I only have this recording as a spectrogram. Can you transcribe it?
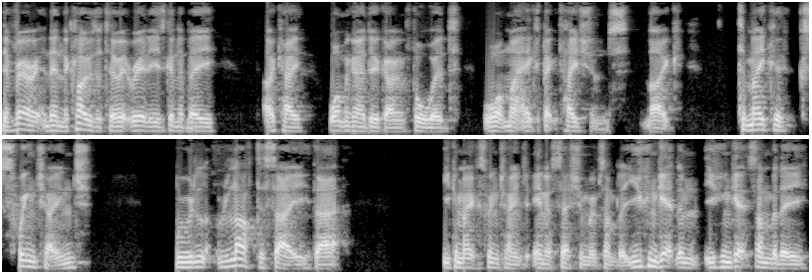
the very and then the closer to it really is going to be, okay, what am I going to do going forward? What are my expectations? Like to make a swing change, we would love to say that you can make a swing change in a session with somebody. You can get them. You can get somebody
